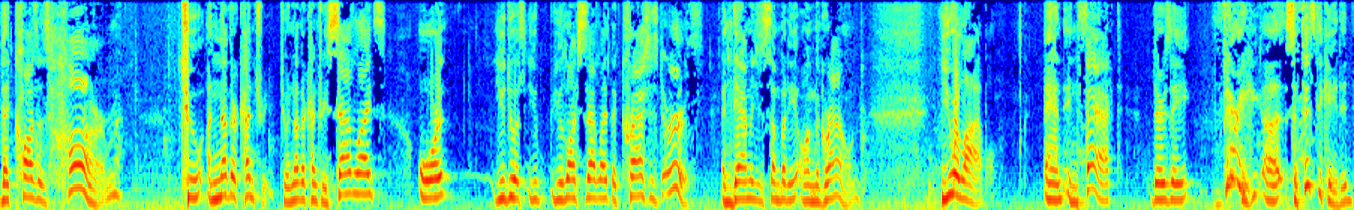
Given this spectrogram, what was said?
that causes harm to another country, to another country's satellites, or you, do a, you, you launch a satellite that crashes to Earth and damages somebody on the ground, you are liable. And in fact, there's a very uh, sophisticated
